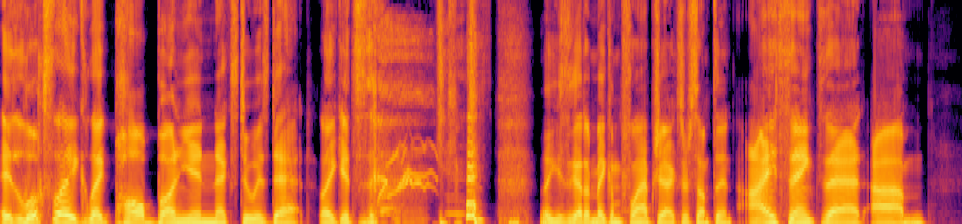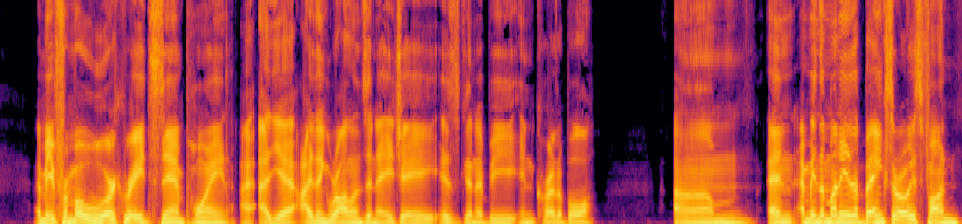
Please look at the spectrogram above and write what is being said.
It looks like like Paul Bunyan next to his dad. Like it's like he's got to make him flapjacks or something. I think that um I mean from a work rate standpoint, I, I yeah, I think Rollins and AJ is going to be incredible. Um and I mean the money in the banks are always fun,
